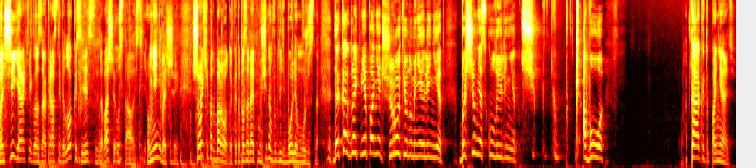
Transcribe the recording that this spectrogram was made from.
Большие яркие глаза, красный белок и свидетельствует о вашей усталости. У меня небольшие. Широкий подбородок. Это позволяет мужчинам выглядеть более мужественно. Да как, блядь, мне понять, широкий он у меня или нет? Большие у меня скулы или нет? Ч кого? Как это понять?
